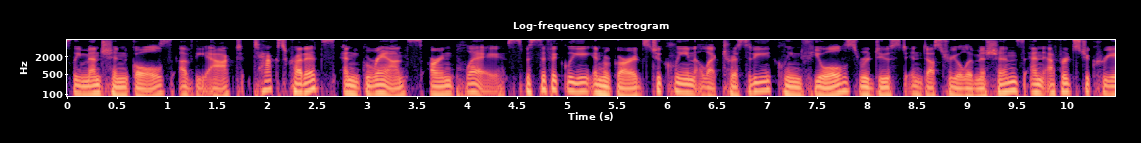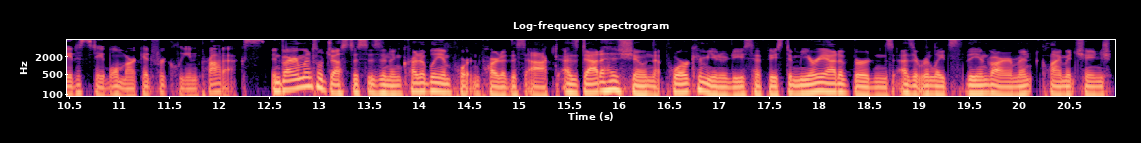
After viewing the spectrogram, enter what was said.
previously mentioned goals of the Act, tax credits and grants are in play, specifically in regards to clean electricity, clean fuels, reduced industrial emissions, and efforts to create a stable market for clean products. Environmental justice is an incredibly important part of this act, as data has shown that poor communities have faced a myriad of burdens as it relates to the environment, climate change,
